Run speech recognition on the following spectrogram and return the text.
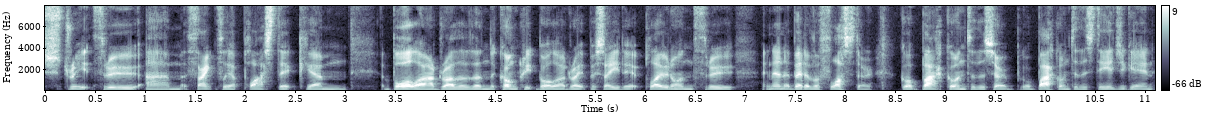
straight through, um, thankfully, a plastic um, bollard rather than the concrete bollard right beside it, ploughed on through, and then a bit of a fluster, got back onto the got back onto the stage again,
